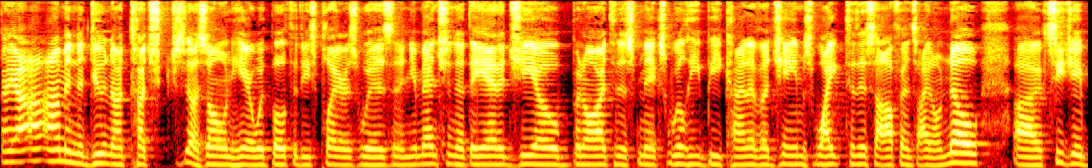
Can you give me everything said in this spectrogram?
I, am in the do not touch zone here with both of these players, Wiz. And you mentioned that they added Gio Bernard to this mix. Will he be kind of a James White to this offense? I don't know. Uh, CJ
